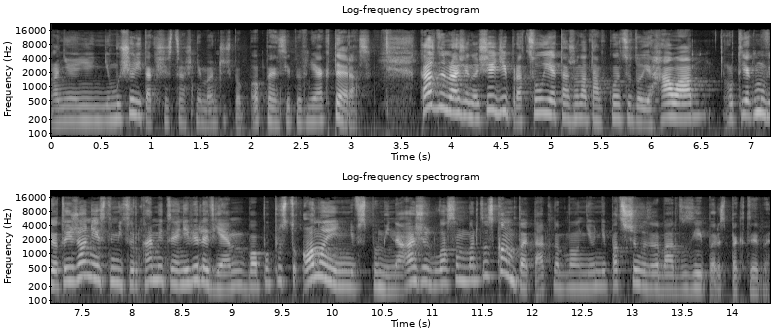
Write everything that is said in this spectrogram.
a nie, nie, nie musieli tak się strasznie męczyć o, o pensję pewnie jak teraz. W każdym razie no siedzi, pracuje, ta żona tam w końcu dojechała. Od, jak mówię o tej żonie z tymi córkami, to ja niewiele wiem, bo po prostu ono jej nie wspomina, a źródła są bardzo skąpe, tak, no bo nie, nie patrzyły za bardzo z jej perspektywy.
